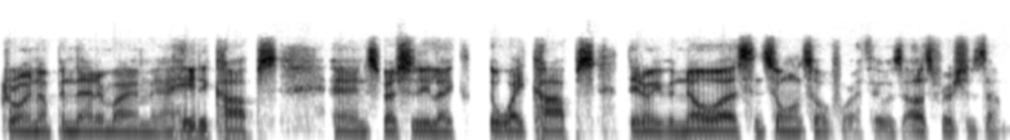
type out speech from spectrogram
growing up in that environment. I hated cops and especially like the white cops. They don't even know us and so on and so forth. It was us versus them.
